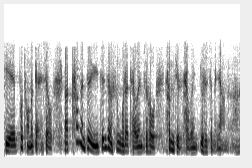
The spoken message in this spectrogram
些不同的感受。那他们对于真正生活在台湾之后，他们觉得台湾又是怎么样的啊？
